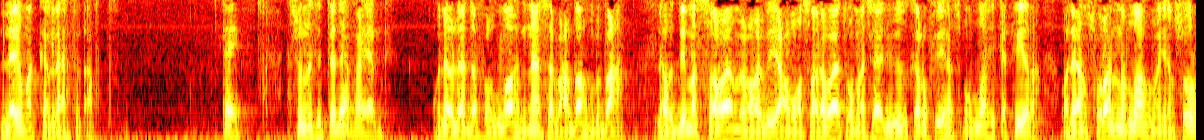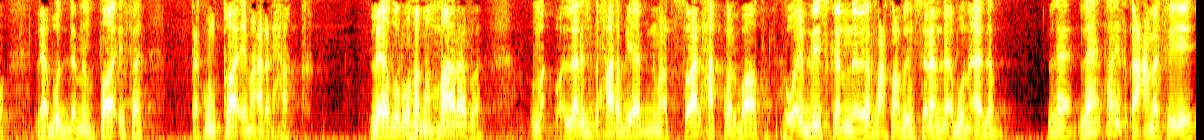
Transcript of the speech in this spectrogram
لا يمكن لها في الأرض. كيف؟ سنة التدافع يا ابني. ولولا دفع الله الناس بعضهم ببعض لهدمت صوامع وبيع وصلوات ومساجد يذكر فيها اسم الله كثيرا ولينصرن الله من ينصره. لابد من طائفة تكون قائمة على الحق. لا يضرها من محاربة. لا لازم تحارب يا ابني مع صراع الحق والباطل. هو إبليس كان يرفع تعظيم سلام لأبونا آدم؟ لا. لا طيب عمل فيه إيه؟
